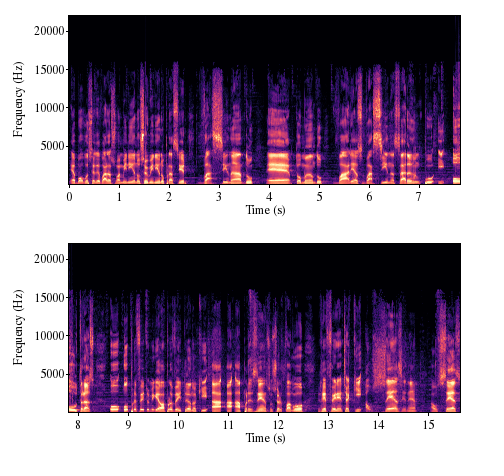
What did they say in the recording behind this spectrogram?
É bom você levar a sua menina, o seu menino para ser vacinado, é, tomando várias vacinas, sarampo e outras. O, o, prefeito Miguel, aproveitando aqui a, a, a, presença, o senhor falou referente aqui ao SESI, né? Ao SESI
